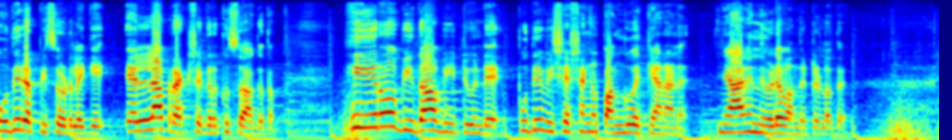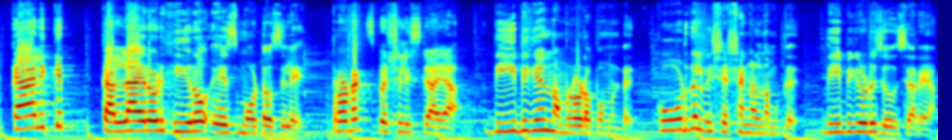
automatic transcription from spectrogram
പുതിയൊരു എപ്പിസോഡിലേക്ക് എല്ലാ പ്രേക്ഷകർക്കും സ്വാഗതം. ഹീറോ വിത വി ടുവിന്റെ പുതിയ വിശേഷങ്ങൾ പങ്കുവെക്കാനാണ് ഞാൻ ഇന്നിവിടെ വന്നിട്ടുള്ളത്. കാലിക്കറ്റ് കല്ലായറോഡ് ഹീറോ ഏസ് മോട്ടോസിലെ പ്രൊഡക്റ്റ് സ്പെഷ്യലിസ്റ്റായ ദീപികയും നമ്മളോടൊപ്പമുണ്ട്. കൂടുതൽ വിശേഷങ്ങൾ നമുക്ക് ദീപികയോട് ചോദിച്ചറിയാം.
